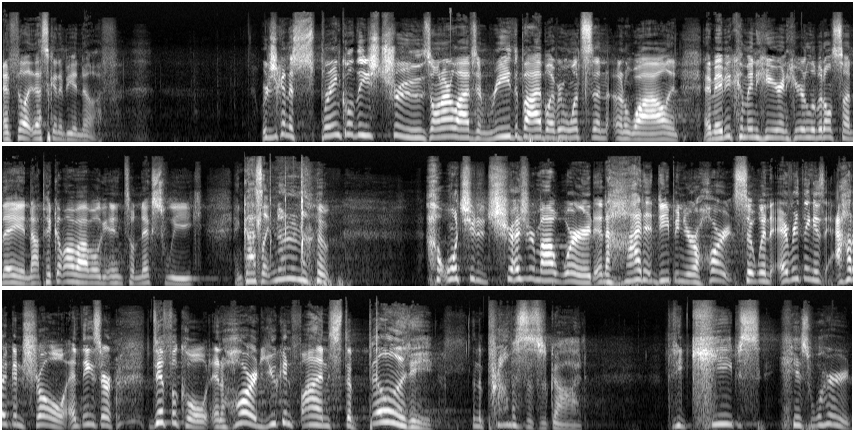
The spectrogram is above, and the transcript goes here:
and feel like that's going to be enough. We're just going to sprinkle these truths on our lives and read the Bible every once in, in, a while and, and maybe come in here and hear a little bit on Sunday and not pick up my Bible again until next week. And God's like, no, no, no. I want you to treasure my word and hide it deep in your heart so when everything is out of control and things are difficult and hard, you can find stability and the promises of God, that He keeps His word.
